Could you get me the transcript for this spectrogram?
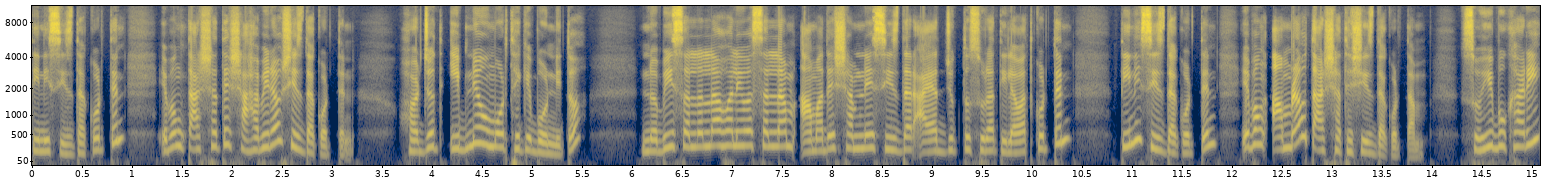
তিনি সিজদা করতেন এবং তার সাথে সাহাবিরাও সিজদা করতেন। হরজত ইবনে উমর থেকে বর্ণিত নবী সাল্লাল্লাহু আলী ওয়াসাল্লাম আমাদের সামনে সিজদার আয়াতযুক্ত সুরা তিলাওয়াত করতেন, তিনি সিজদা করতেন এবং আমরাও তার সাথে সিজদা করতাম। সহি বুখারি,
